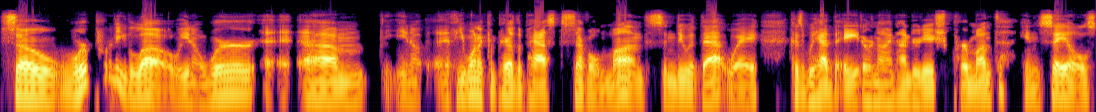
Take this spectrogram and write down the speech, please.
So we're pretty low. You know, we're, eh, eh, um, you know, if you want to compare the past several months and do it that way, because we had the eight or 900 ish per month in sales.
